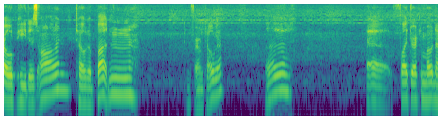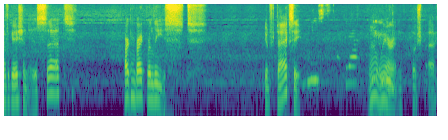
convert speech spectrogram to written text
Probe heat is on. Toga button. Confirm toga. Uh, uh, flight director mode navigation is set. Parking brake released. Good for taxi. Oh, we are in pushback.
